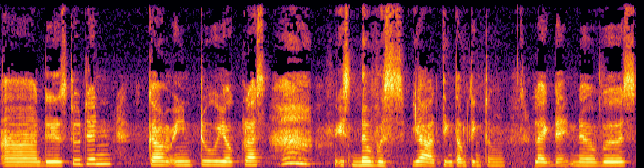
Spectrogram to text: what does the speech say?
uh, the student come into your class is nervous. Yeah ting tang ting tang like that nervous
